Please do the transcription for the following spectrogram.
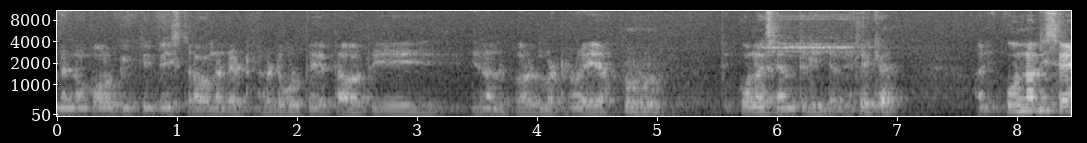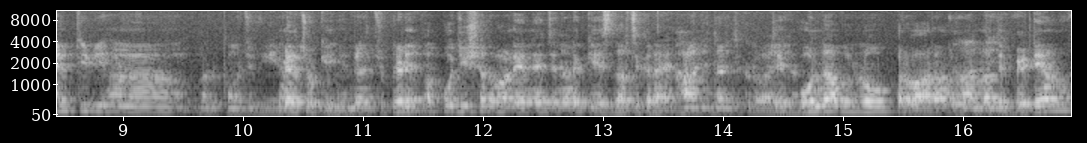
ਮੈਨੂੰ ਕਾਲ ਕੀਤੀ ਤੇ ਇਸ ਤਰ੍ਹਾਂ ਉਹਨਾਂ ਨੇ ਲੈਟਰ ਸਾਡੇ ਕੋਲ ਭੇਜਤਾ ਵਾ ਵੀ ਜਿਹਨਾਂ ਦੇ ਪਰਿਵਾਰ ਮਰਡਰ ਹੋਏ ਆ। ਤੇ ਉਹਨਾਂ ਦੀ ਸਹਿਮਤੀ ਲਈ ਜਾਵੇ ਠੀਕ ਹੈ। ਹਾਂਜੀ ਉਹਨਾਂ ਦੀ ਸਹਿਮਤੀ ਵੀ ਹੁਣ ਮਤਲਬ ਪਹੁੰਚ ਗਈ ਹੈ ਮਿਲ ਚੁੱਕੀ ਹੈ। ਜਿਹੜੇ ਹੈ। ਅਪੋਜੀਸ਼ਨ ਵਾਲੇ ਨੇ ਜਿਨ੍ਹਾਂ ਨੇ ਕੇਸ ਦਰਜ ਕਰਾਇਆ। ਹਾਂਜੀ ਦਰਜ ਕਰਵਾਇਆ ਤੇ। ਉਹਨਾਂ ਵੱਲੋਂ ਪਰਿਵਾਰਾਂ ਵੱਲੋਂ ਉਹਨਾਂ ਦੇ। ਬੇਟਿਆਂ ਨੂੰ?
